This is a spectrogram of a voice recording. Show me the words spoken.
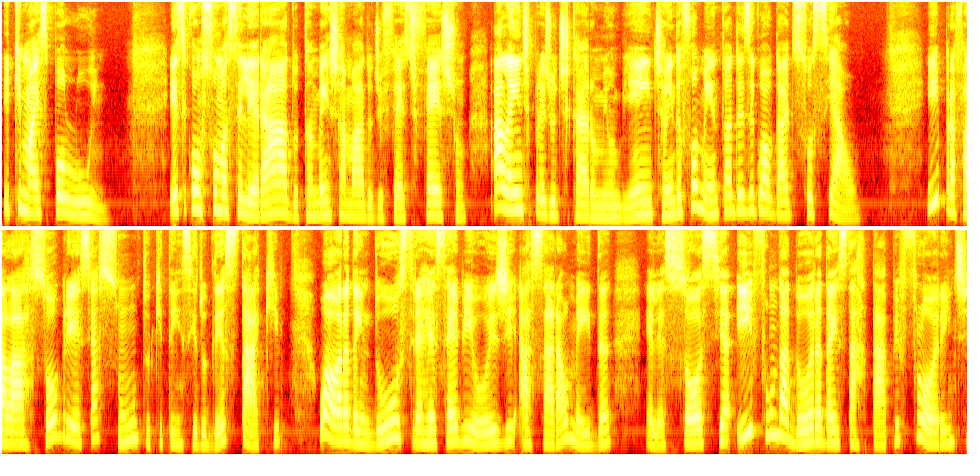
e que mais poluem. Esse consumo acelerado, também chamado de fast fashion, além de prejudicar o meio ambiente, ainda fomenta a desigualdade social. E para falar sobre esse assunto que tem sido destaque, o A Hora da Indústria recebe hoje a Sara Almeida. Ela é sócia e fundadora da startup Florent,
